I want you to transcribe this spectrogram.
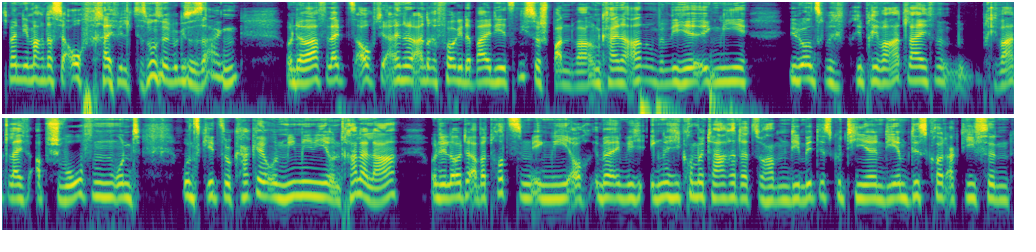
Ich meine, die machen das ja auch freiwillig, das muss man wirklich so sagen. Und da war vielleicht jetzt auch die eine oder andere Folge dabei, die jetzt nicht so spannend war. Und keine Ahnung, wenn wir hier irgendwie über unsere Pri Privatlife, Privatlife abschwofen und uns geht so kacke und mimimi und tralala und die Leute aber trotzdem irgendwie auch immer irgendwie irgendwelche Kommentare dazu haben, die mitdiskutieren, die im Discord aktiv sind,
